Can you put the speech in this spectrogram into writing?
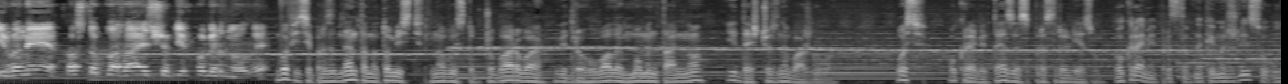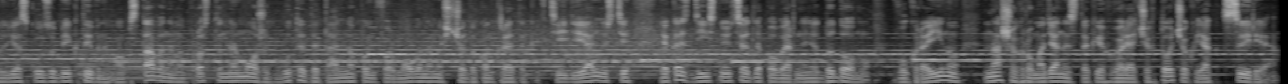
і вони просто благають, щоб їх повернули. В офісі президента натомість на виступ Чубарова відреагували моментально і дещо зневажливо. Ось окремі тези з прес-релізу. Окремі представники меджлісу у зв'язку з об'єктивними обставинами просто не можуть бути детально поінформованими щодо конкретики в цій діяльності, яка здійснюється для повернення додому в Україну наших громадян із таких гарячих точок, як Сирія.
